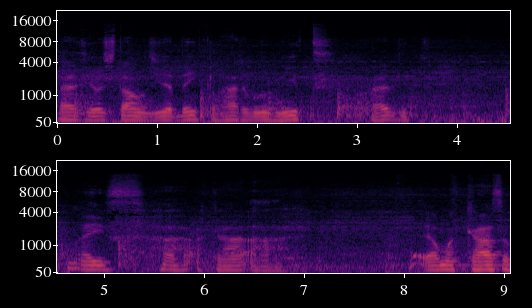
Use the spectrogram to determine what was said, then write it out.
Sabe? Hoje está um dia bem claro, bonito, sabe? Mas a, a, a é uma casa,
